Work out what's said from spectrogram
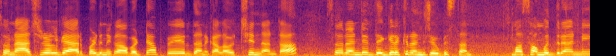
సో న్యాచురల్గా ఏర్పడింది కాబట్టి ఆ పేరు దానికి అలా వచ్చిందంట. సో రండి దగ్గరికి రండి చూపిస్తాను. మా సముద్రాన్ని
